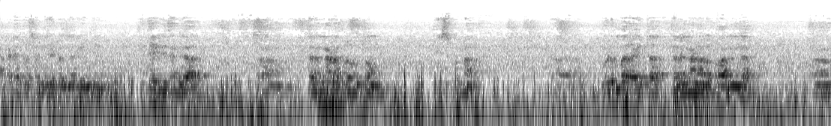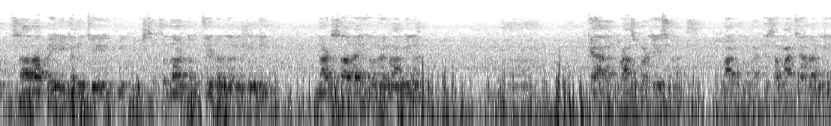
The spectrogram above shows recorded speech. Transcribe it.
అక్కడే దోషం చేయడం జరిగింది. ఇదే విధంగా తెలంగాణ ప్రభుత్వం తీసుకున్న గుడుంబ కుటుంబ రహిత తెలంగాణలో భాగంగా సారాపై ఇక నుంచి మీకు విస్తృత దాటం చేయడం జరుగుతుంది. నాటు సారా ఎవరైనా ఆమెన క్యా ట్రాన్స్పోర్ట్ చేసిన మాకు అట్టి సమాచారాన్ని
